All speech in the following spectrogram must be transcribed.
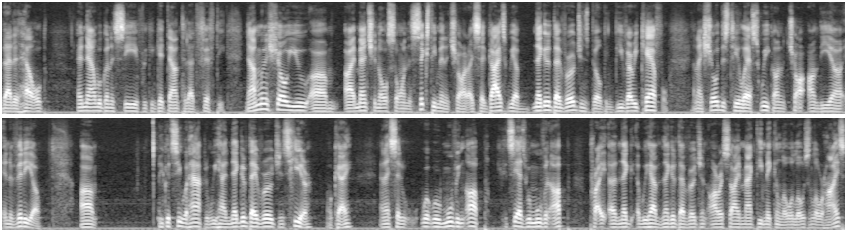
that it held and now we're going to see if we can get down to that 50. Now I'm going to show you. Um, I mentioned also on the 60-minute chart. I said, guys, we have negative divergence building. Be very careful. And I showed this to you last week on the chart on the uh, in a video. Um, you could see what happened. We had negative divergence here, okay, and I said we're, we're moving up. You can see as we're moving up, uh, we have negative divergent RSI, MACD making lower lows and lower highs.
